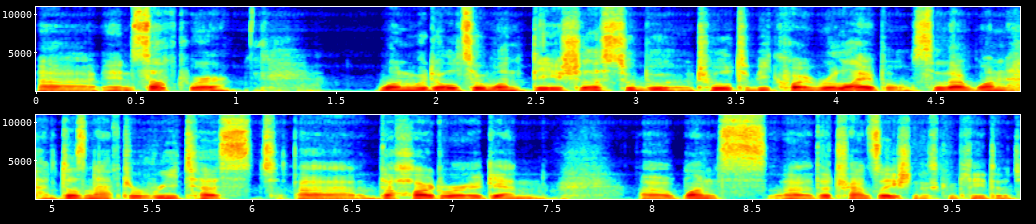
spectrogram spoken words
uh, in software, one would also want the HLS tool to be quite reliable so that one doesn't have to retest uh, the hardware again uh, once the translation is completed.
